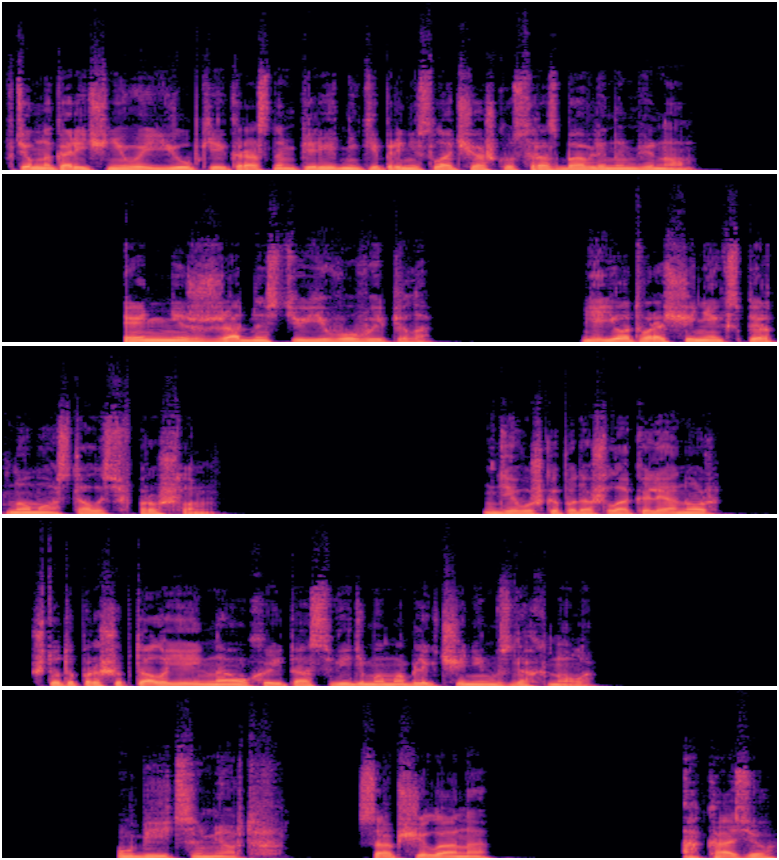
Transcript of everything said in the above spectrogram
в темно-коричневой юбке и красном переднике принесла чашку с разбавленным вином. Энни с жадностью его выпила. Ее отвращение к спиртному осталось в прошлом. Девушка подошла к Элеонор что-то прошептал ей на ухо, и та с видимым облегчением вздохнула. «Убийца мертв», — сообщила она. «Аказио?»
